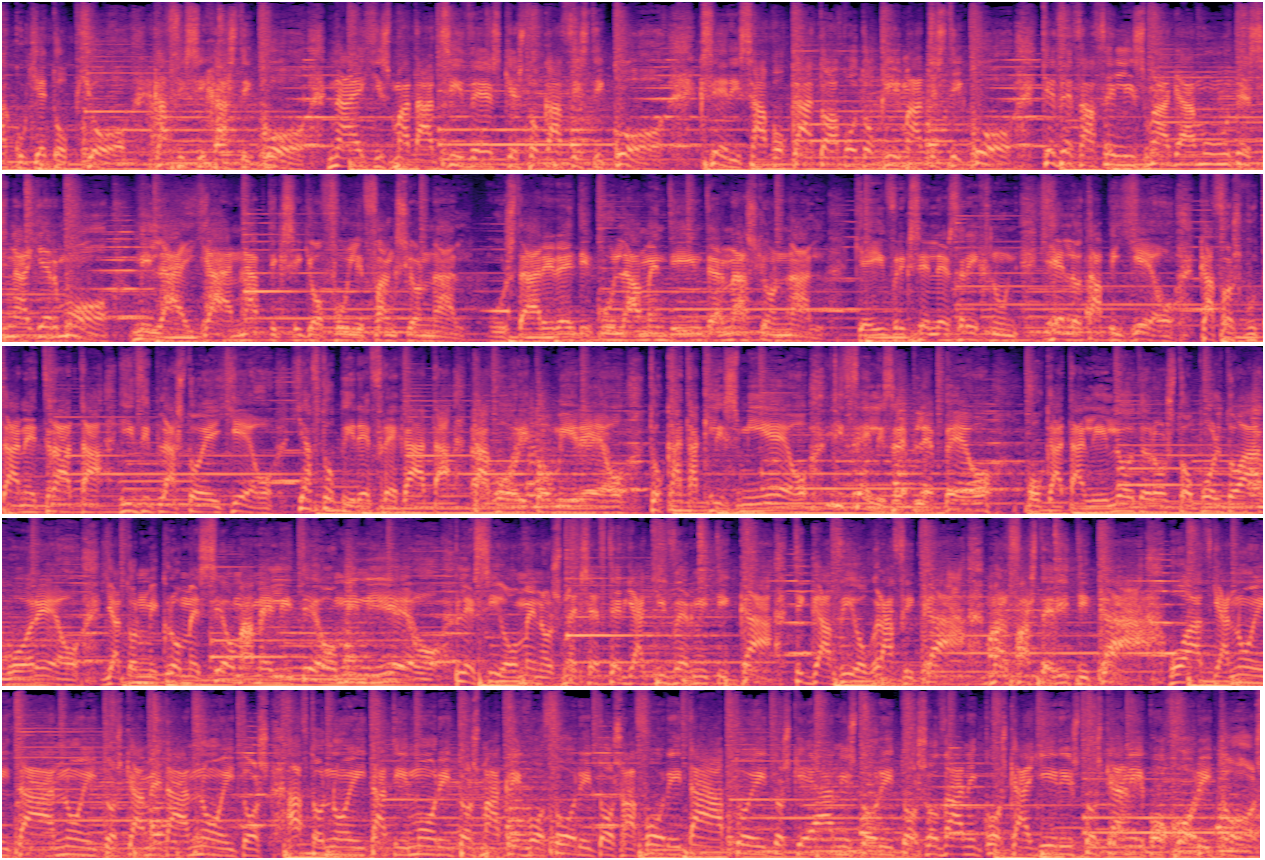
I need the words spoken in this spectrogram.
Άκουγε το πιο καθησυχαστικό. Να έχεις ματατζίδες και στο καθιστικό. Ξέρεις από κάτω από το κλιματιστικό. Και δεν θα θέλεις μάγκα μου ούτε συναγερμό. Μιλάει για ανάπτυξη και ο fully functional. Ουστάρι ρε την κουλαμέντη international. Και οι Βρυξέλλες ρίχνουν γέλο τα πηγαίο. Καθώς πουτάνε τράτα ή δίπλα στο Αιγαίο. Γι' αυτό πήρε φρεγάτα τα γόρι το μοιραίο. Το κατακλυσμιαίο. Τι θέλεις ρε πλεμπαίο; Ο καταλληλότερος στο πόλτο αγοραίο. Για τον μικρό μεσαίο μα μελιτέο μηνιαίο. Πλαισιωμένος με ξεφτέρια κυβερνητικά. Την καβιογραφικά, μαλφαστερητικά. Ο αδιανόητα ανόητος και αμετανόητος. Αυτονόητα τιμόρυτο, μακριβοθόρητο. Αφόρητα απτόητος και ανιστορητό. Ο δανεικός και αγύριστος και ανυποχώρητος.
